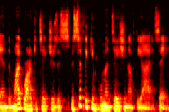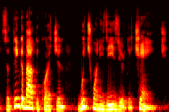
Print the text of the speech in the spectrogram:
and the microarchitecture is a specific implementation of the ISA. So think about the question, which one is easier to change?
